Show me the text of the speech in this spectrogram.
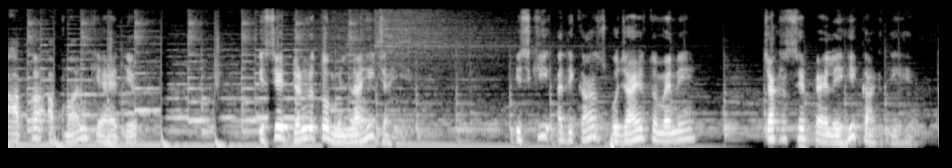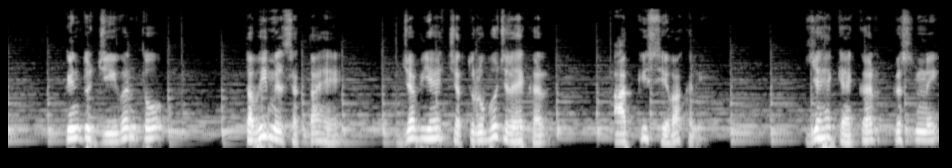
आपका अपमान किया है देव। इसे दंड तो मिलना ही चाहिए। इसकी अधिकांश बुझाएँ तो मैंने चक्र से पहले ही काट दी है। किंतु जीवन तो तभी मिल सकता है जब यह चतुर्भुज रहकर आपकी सेवा करे। यह कहकर कृष्ण ने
